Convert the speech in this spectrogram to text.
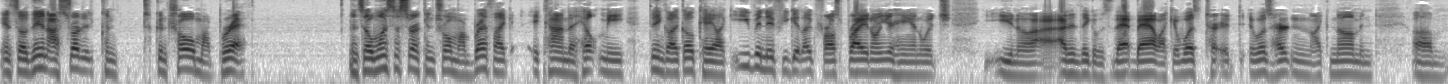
And so then I started con- to control my breath. And so once I started controlling my breath, like it kind of helped me think, like, okay, like even if you get like frostbite on your hand, which you know I, I didn't think it was that bad, like it was ter- it, it was hurting, like numb, and um,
